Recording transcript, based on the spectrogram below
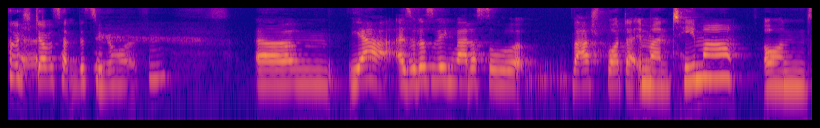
ich glaube, es hat ein bisschen geholfen. Ähm, ja, also deswegen war das so, war Sport da immer ein Thema. Und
